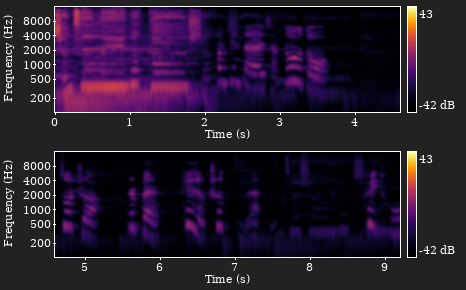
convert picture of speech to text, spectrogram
巷子里那个方便的小豆豆，作者日本黑柳彻子，绘图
